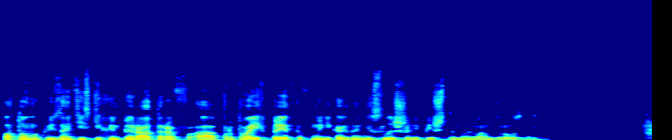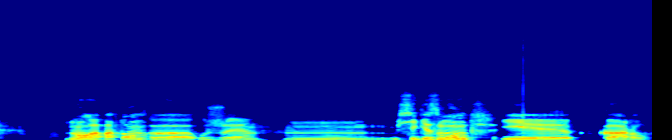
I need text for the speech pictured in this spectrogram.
потомок византийских императоров, а про твоих предков мы никогда не слышали, пишет ему Иван Грозный. Ну, а потом э, уже Сигизмунд и Карл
